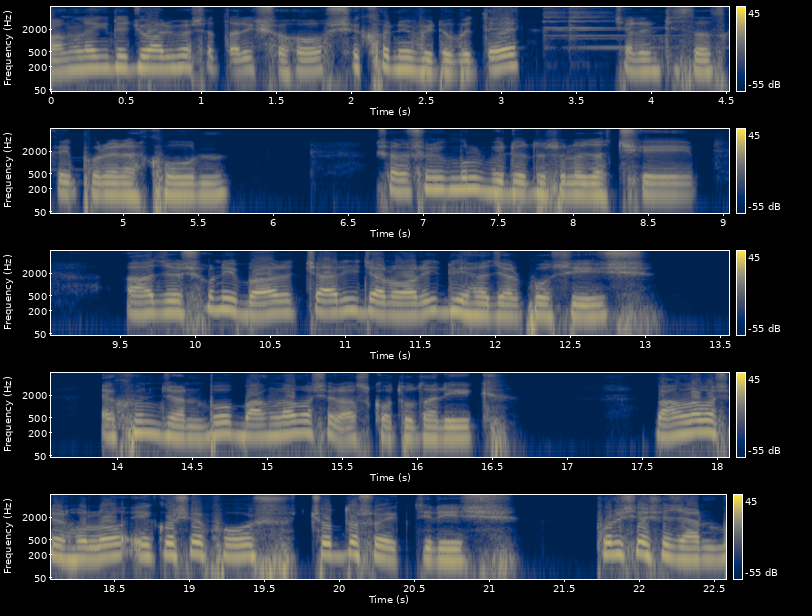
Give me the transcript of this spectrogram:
বাংলা ইংরেজি আরবি ভাষার তারিখ সহ শিক্ষণীয় ভিডিও পেতে চ্যানেলটি সাবস্ক্রাইব করে রাখুন। সরাসরি মূল ভিডিওতে চলে যাচ্ছে। আজ শনিবার, চারই জানুয়ারি দুই হাজার পঁচিশ। এখন জানব বাংলা মাসের আজ কত তারিখ? বাংলা মাসের হলো একুশে পৌষ চোদ্দোশো একত্রিশ। পরিশেষে জানব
